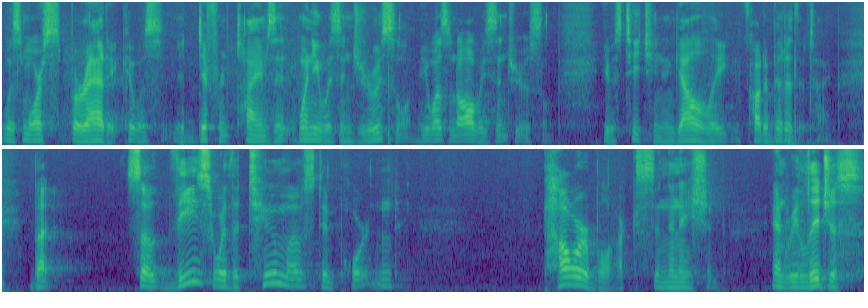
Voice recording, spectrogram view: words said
was more sporadic. It was at different times when he was in Jerusalem. He wasn't always in Jerusalem. He was teaching in Galilee quite a bit of the time. But so these were the two most important power blocks in the nation and religious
